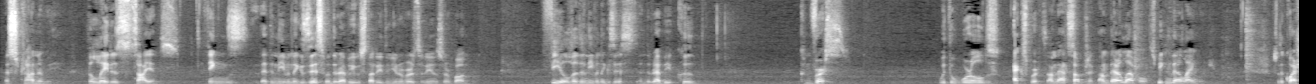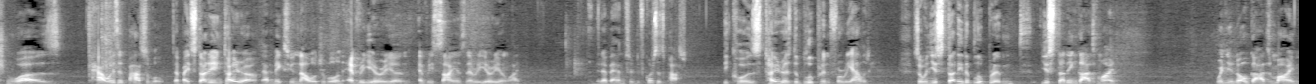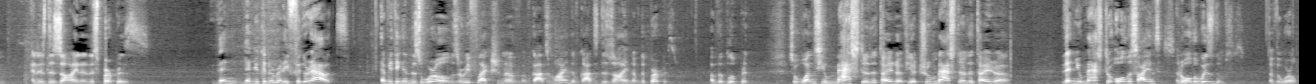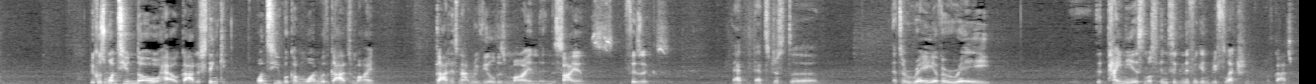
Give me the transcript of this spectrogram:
astronomy, the latest science, things that didn't even exist when the Rebbe who studied in university in Sorbonne, field that didn't even exist, and the Rebbe could converse with the world's experts on that subject, on their level, speaking their language. So the question was, how is it possible that by studying Torah, that makes you knowledgeable in every area, in every science, in every area in life? And the Rebbe answered, of course it's possible because Torah is the blueprint for reality. So when you study the blueprint, you're studying God's mind. When you know God's mind and His design and His purpose, then, then you can already figure out everything in this world is a reflection of, of God's mind, of God's design, of the purpose, of the blueprint. So once you master the Torah, if you're a true master of the Torah, then you master all the sciences and all the wisdoms of the world. Because once you know how God is thinking, once you become one with God's mind, God has not revealed his mind in the science, physics. That, that's just a, that's a ray of a ray, the tiniest, most insignificant reflection of God's mind.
